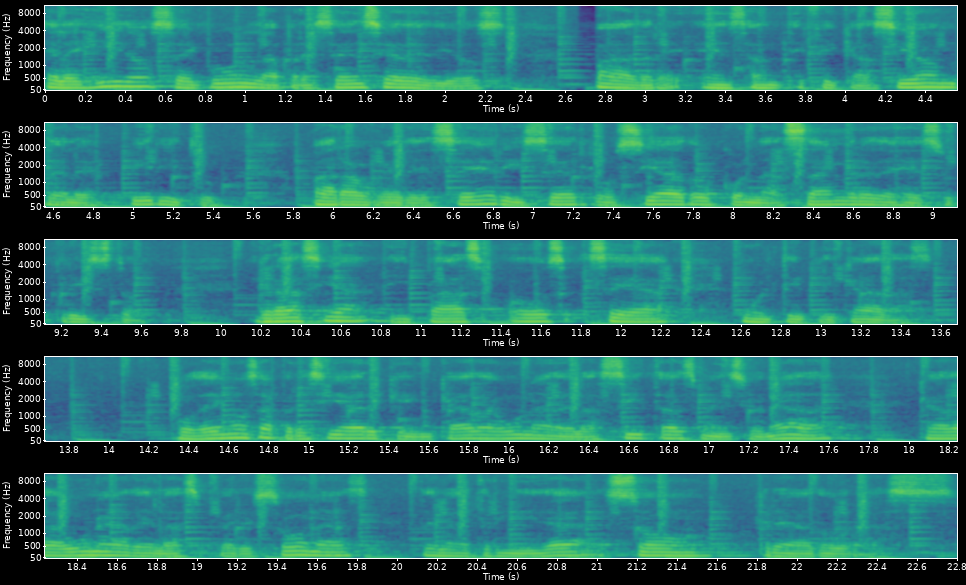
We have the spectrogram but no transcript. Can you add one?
Elegidos según la presencia de Dios, Padre, en santificación del Espíritu, para obedecer y ser rociado con la sangre de Jesucristo. Gracia y paz os sea multiplicadas podemos apreciar que en cada una de las citas mencionadas, cada una de las personas de la Trinidad son creadoras.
